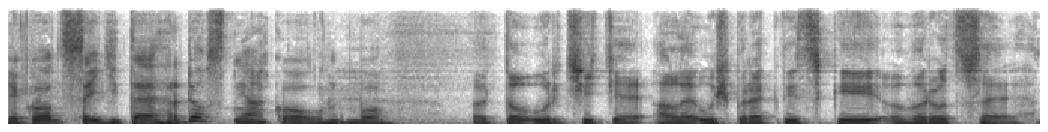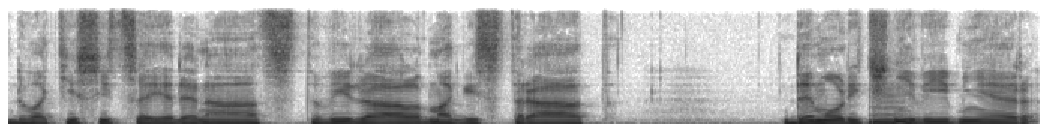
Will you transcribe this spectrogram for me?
Jako cítíte hrdost nějakou, nebo... To určitě, ale už prakticky v roce 2011 vydal magistrát demoliční hmm. výměr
